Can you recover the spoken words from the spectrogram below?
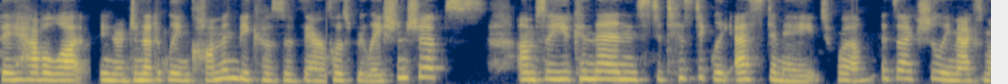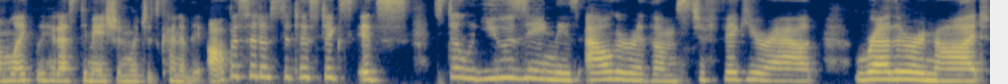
they have a lot you know genetically in common because of their close relationships. Um, so you can then statistically estimate well it's actually maximum likelihood estimation which is kind of the opposite of statistics. It's still using these algorithms to figure out whether or not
